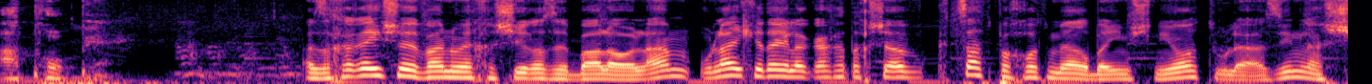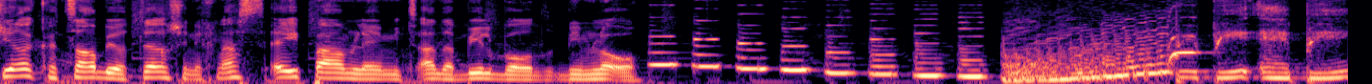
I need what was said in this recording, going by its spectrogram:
apple pen. אז אחרי שהבנו איך השיר הזה בא לעולם, אולי כדאי לקחת עכשיו קצת פחות מ-40 שניות ולהאזין לשיר הקצר ביותר שנכנס אי פעם למצעד הבילבורד במלואו. פיפי אפי.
